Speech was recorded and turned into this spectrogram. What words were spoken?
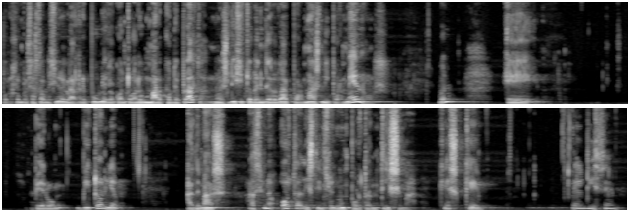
por ejemplo, está establecido en la República cuánto vale un marco de plata, no es lícito vender o dar por más ni por menos. Bueno, eh, pero Vitoria, además, hace una otra distinción importantísima, que es que él dice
